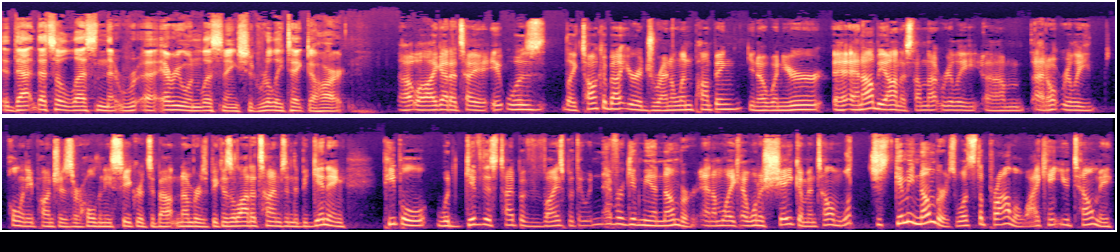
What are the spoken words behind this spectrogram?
that that's a lesson that uh, everyone listening should really take to heart. Uh, well, I got to tell you, it was like talk about your adrenaline pumping. You know, when you're, and I'll be honest, I'm not really, um, I don't really pull any punches or hold any secrets about numbers because a lot of times in the beginning, people would give this type of advice, but they would never give me a number. And I'm like, I want to shake them and tell them, what, just give me numbers. What's the problem? Why can't you tell me?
